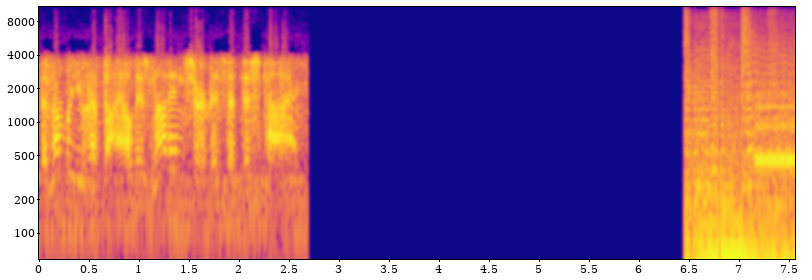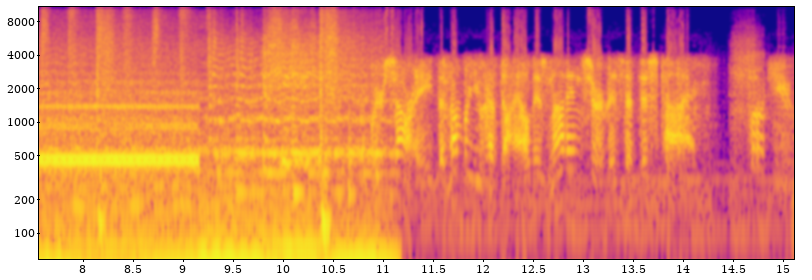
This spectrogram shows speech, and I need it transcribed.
The number you have dialed is not in service at this time. We're sorry, the number you have dialed is not in service at this time. Fuck you.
